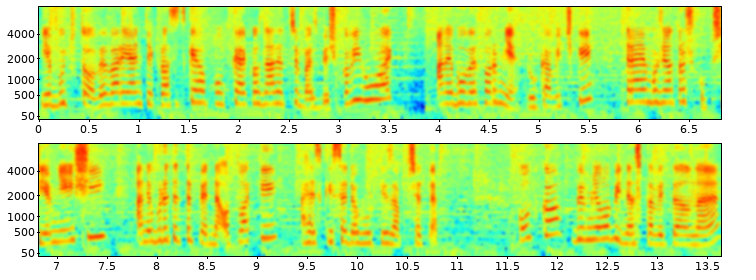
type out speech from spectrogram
je buď to ve variantě klasického poutka, jako znáte třeba z běžkových hůlek, anebo ve formě rukavičky, která je možná trošku příjemnější a nebudete trpět na otlaky a hezky se do hůlky zapřete. Poutko by mělo být nastavitelné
